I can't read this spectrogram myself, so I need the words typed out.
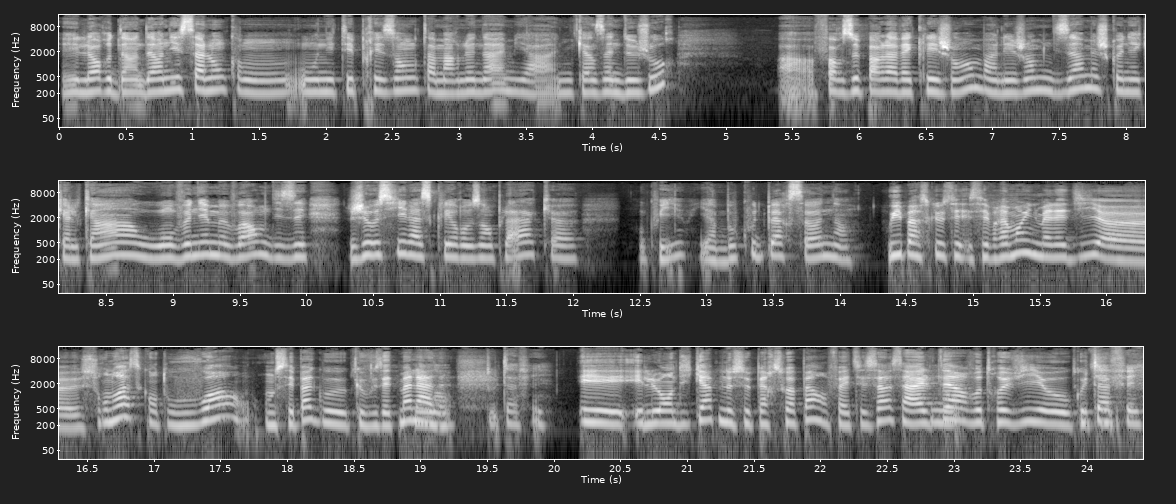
Et lors d'un dernier salon qu'on- où on était présente à Marlenheim il y a une quinzaine de jours, à force de parler avec les gens, ben, les gens me disaient ah, mais je connais quelqu'un ou on venait me voir, on me disait j'ai aussi la sclérose en plaques. Euh, Donc oui, il y a beaucoup de personnes. Oui, parce que c'est vraiment une maladie euh, sournoise. Quand on vous voit, on ne sait pas que, que vous êtes malade. Non, tout à fait. Et, et le handicap ne se perçoit pas, en fait. C'est ça Ça altère Non. votre vie au, Tout quotidi- à fait.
